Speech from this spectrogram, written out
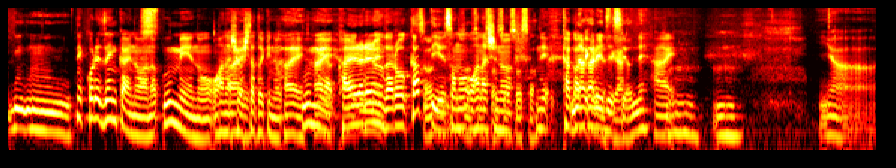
うん。でこれ前回のあの運命のお話をした時の運命は変えられるのだろうかっていうはい。そのお話のね関わってくるんですが。流れですよね。はい。うん。うん。いや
